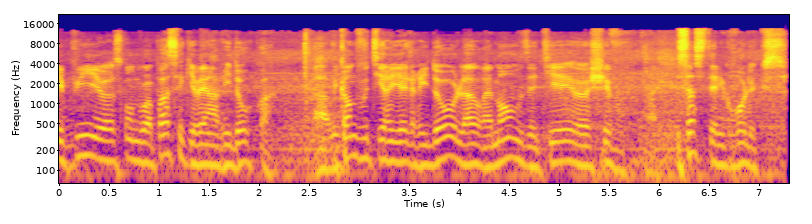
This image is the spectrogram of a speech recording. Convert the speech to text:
Et puis euh, ce qu'on ne voit pas, c'est qu'il y avait un rideau. Quoi. Ah Et quand vous tiriez le rideau, là vraiment, vous étiez euh, chez vous. Et ça, c'était le gros luxe.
